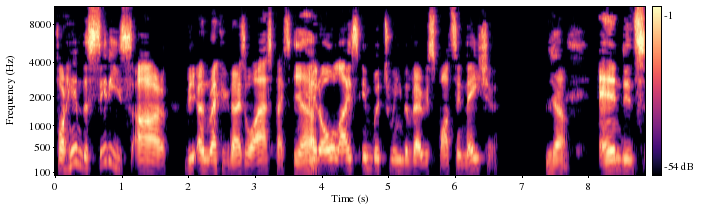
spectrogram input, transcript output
for him the cities are the unrecognizable aspects, yeah and it all lies in between the various spots in nature. yeah And it's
